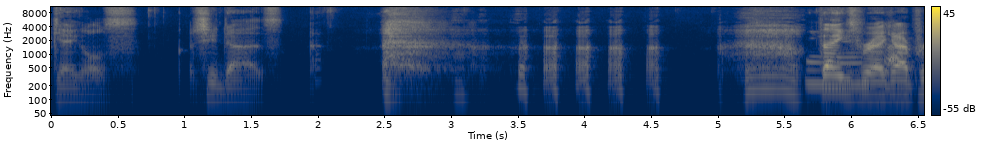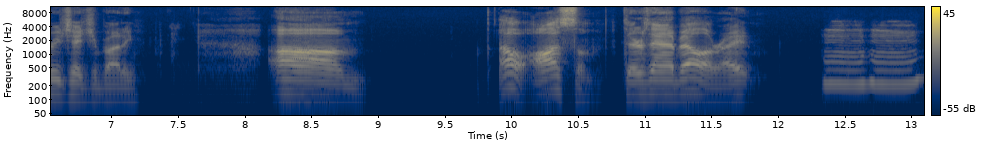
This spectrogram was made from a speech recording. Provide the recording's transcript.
giggles. She does. Thanks, And Rick. I appreciate you, buddy. Um, oh, awesome. There's Annabella, right? Mm-hmm.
